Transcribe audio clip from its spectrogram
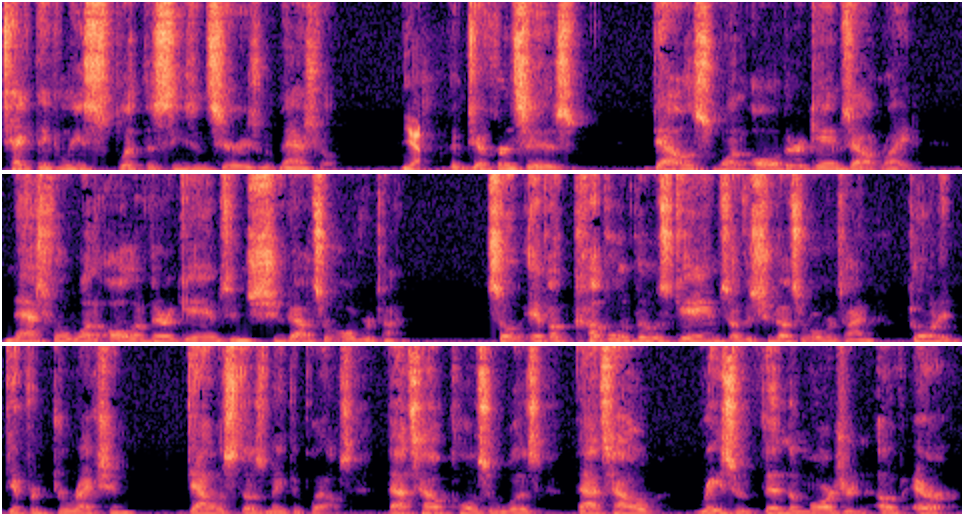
technically split the season series with Nashville. Yeah. The difference is Dallas won all their games outright. Nashville won all of their games in shootouts or overtime. So if a couple of those games of the shootouts or overtime go in a different direction, Dallas does make the playoffs. That's how close it was. That's how razor thin the margin of error.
